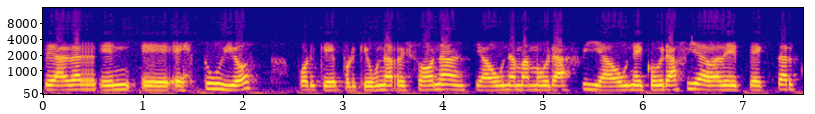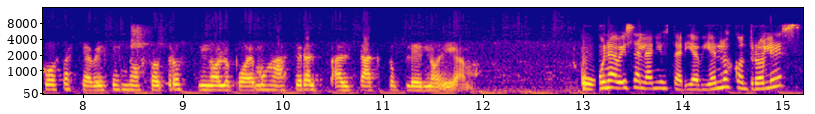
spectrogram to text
se hagan en eh, estudios ¿Por qué? Porque una resonancia o una mamografía o una ecografía va a detectar cosas que a veces nosotros no lo podemos hacer al, tacto pleno, digamos. ¿Una vez al año estaría bien los controles?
